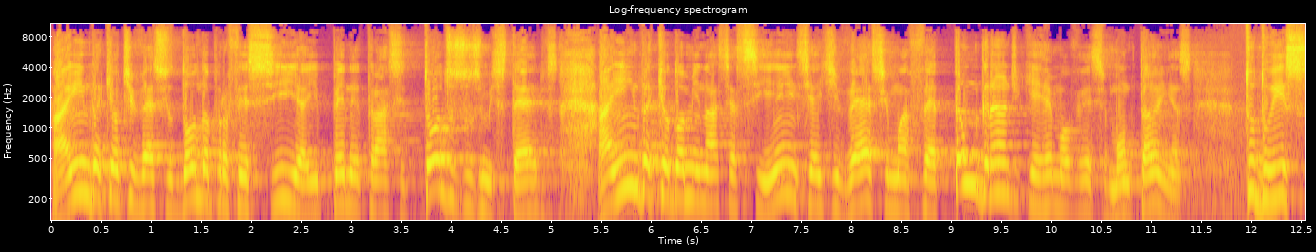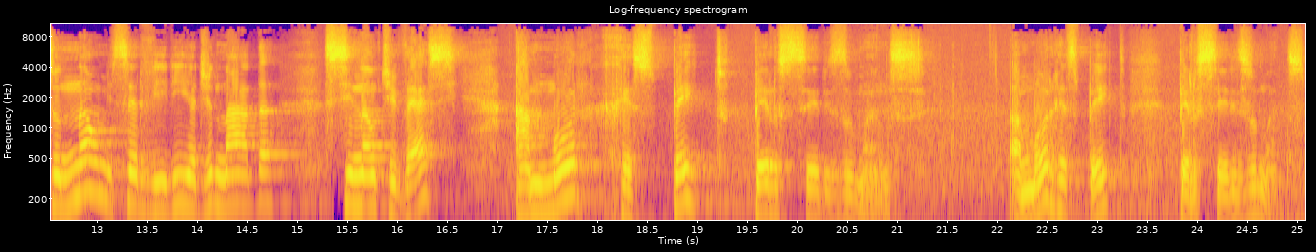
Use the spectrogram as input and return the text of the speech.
ainda que eu tivesse o dom da profecia e penetrasse todos os mistérios, ainda que eu dominasse a ciência e tivesse uma fé tão grande que removesse montanhas, tudo isso não me serviria de nada se não tivesse amor, respeito pelos seres humanos amor, respeito pelos seres humanos.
